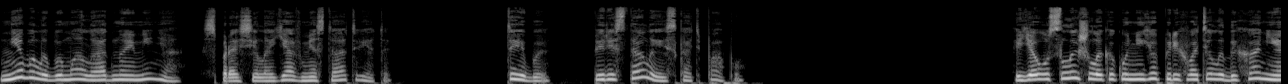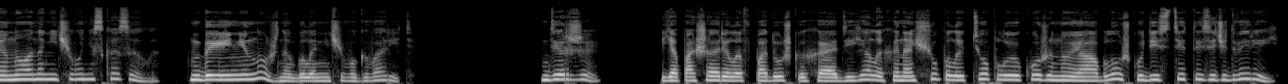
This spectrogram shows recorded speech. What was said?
не было бы мало одной меня?» — спросила я вместо ответа. «Ты бы перестала искать папу?» Я услышала, как у нее перехватило дыхание, но она ничего не сказала. Да и не нужно было ничего говорить. «Держи». Я пошарила в подушках и одеялах и нащупала теплую кожаную обложку десяти тысяч дверей.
